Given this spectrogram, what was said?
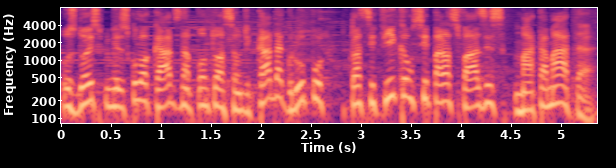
os dois primeiros colocados na pontuação de cada grupo classificam-se para as fases mata-mata.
